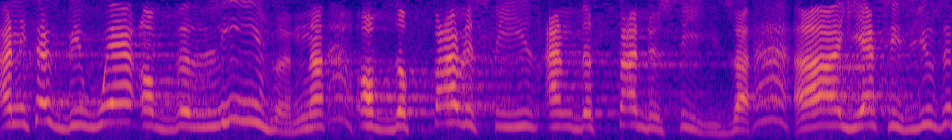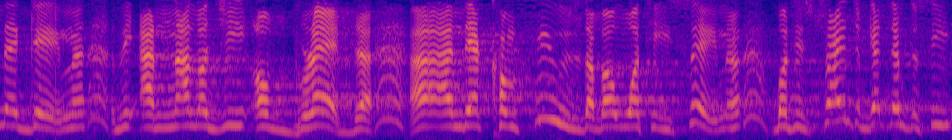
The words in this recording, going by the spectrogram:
and he says, Beware of the leaven of the Pharisees and the Sadducees. Uh, yes, he's using again the analogy of bread. Uh, and they're confused about what he's saying, uh, but he's trying to get them to see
